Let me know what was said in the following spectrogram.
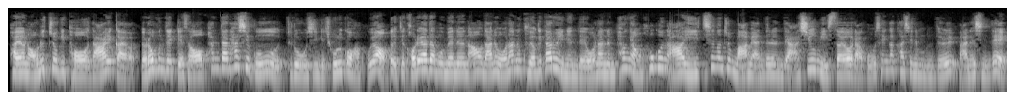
과연 어느 쪽이 더 나을까요? 여러분들께서 판단하시고 들어오시는 게 좋을 것 같고요. 이제 거래하다 보면은 아 나는 원하는 구역이 따로 있는데 원하는 평형 혹은 아 2층은 좀 마음에 안 드는데 아쉬움이 있어요라고 생각하시는 분들 많으신데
